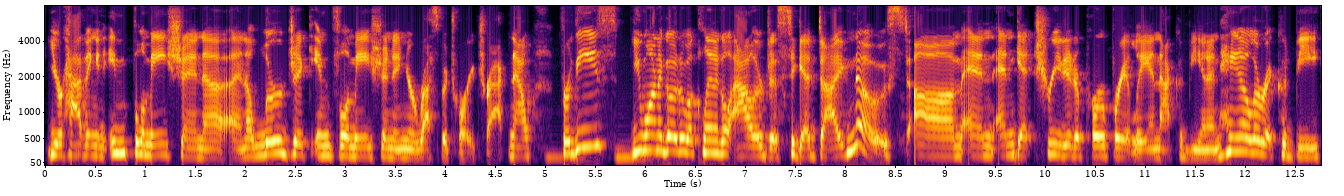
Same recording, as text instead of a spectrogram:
you're having an inflammation, uh, an allergic inflammation in your respiratory tract. Now, for these, you want to go to a clinical allergist to get diagnosed um, and and get treated appropriately. And that could be an inhaler, it could be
